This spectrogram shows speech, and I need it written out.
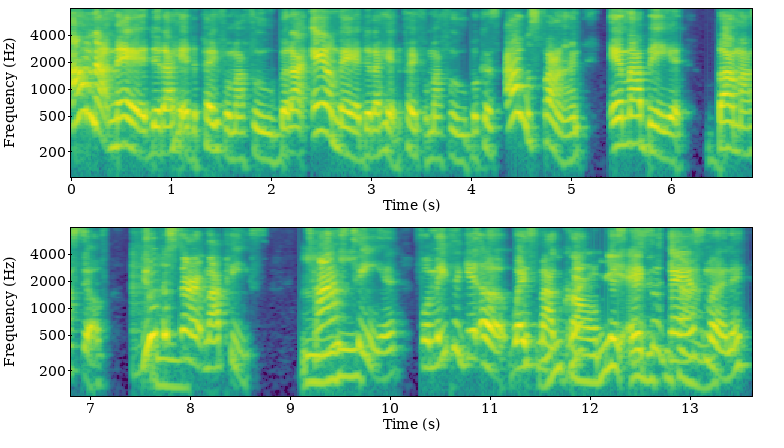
I'm not mad that I had to pay for my food, but I am mad that I had to pay for my food because I was fine in my bed by myself. You mm-hmm. disturbed my peace mm-hmm. times 10 for me to get up, waste my you good expensive gas money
